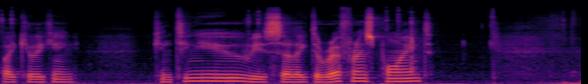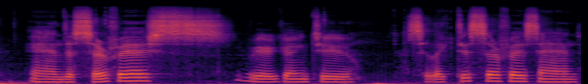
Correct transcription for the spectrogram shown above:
By clicking continue we select the reference point and the surface we're going to select this surface and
